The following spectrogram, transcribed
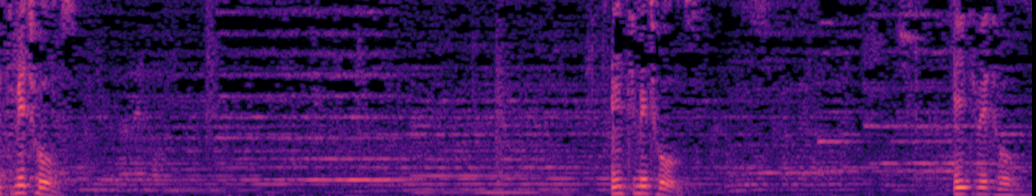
Intimate homes. Intimate homes. Intimate homes.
